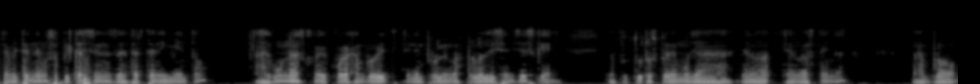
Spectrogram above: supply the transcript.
También tenemos aplicaciones de entretenimiento, algunas por ejemplo ahorita tienen problemas por las licencias que en futuro esperemos ya, ya, no, ya las tenga. Por ejemplo,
